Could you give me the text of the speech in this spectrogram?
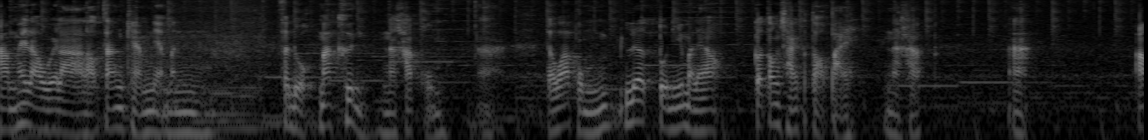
ทำให้เราเวลาเราตั้งแคมป์เนี่ยมันสะดวกมากขึ้นนะครับผมแต่ว่าผมเลือกตัวนี้มาแล้วก็ต้องใช้กันต่อไปนะครับอเอา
